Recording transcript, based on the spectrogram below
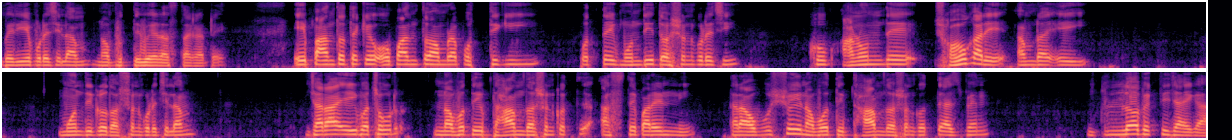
বেরিয়ে পড়েছিলাম নবদ্বীপের রাস্তাঘাটে। এই প্রান্ত থেকে ও প্রান্ত আমরা প্রত্যেকেই, প্রত্যেক মন্দির দর্শন করেছি। খুব আনন্দে সহকারে আমরা এই মন্দিরগুলো দর্শন করেছিলাম। যারা এই বছর নবদ্বীপ ধাম দর্শন করতে আসতে পারেননি, তারা অবশ্যই নবদ্বীপ ধাম দর্শন করতে আসবেন। দুর্লভ একটি জায়গা।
